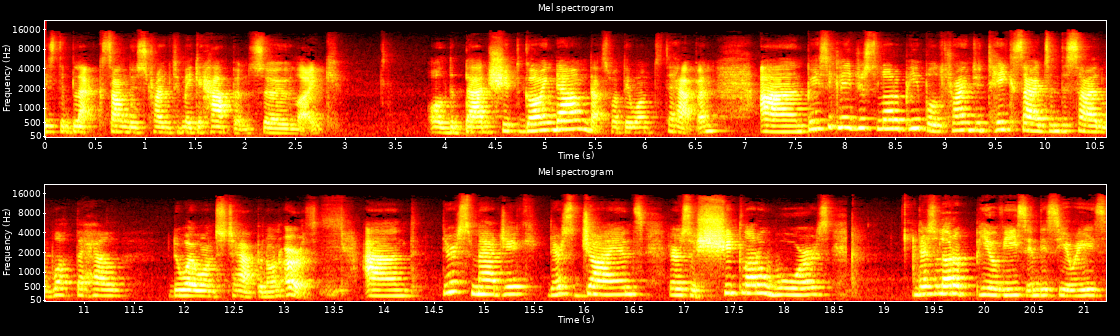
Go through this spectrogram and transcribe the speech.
is the black sun who's trying to make it happen. So like all the bad shit going down that's what they want to happen. And basically just a lot of people trying to take sides and decide what the hell do I want to happen on earth. And there's magic, there's giants, there's a shitload of wars. There's a lot of POVs in this series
